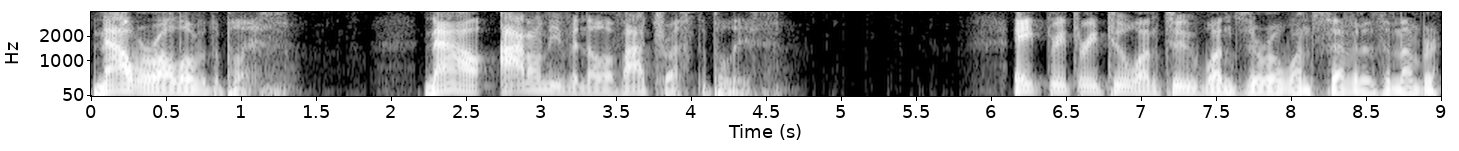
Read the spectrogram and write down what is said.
Now we're all over the place. Now I don't even know if I trust the police. 833-212-1017 is the number.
